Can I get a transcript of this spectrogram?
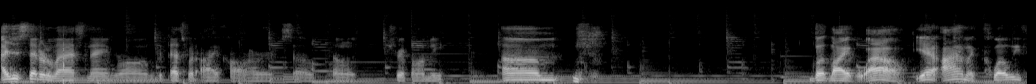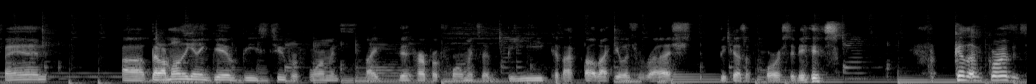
I just said her last name wrong, but that's what I call her, so don't trip on me. Um But like, wow, yeah, I am a Chloe fan. Uh, but I'm only gonna give these two performances, like her performance, a B because I felt like it was rushed. Because of course it is. Because of course it's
